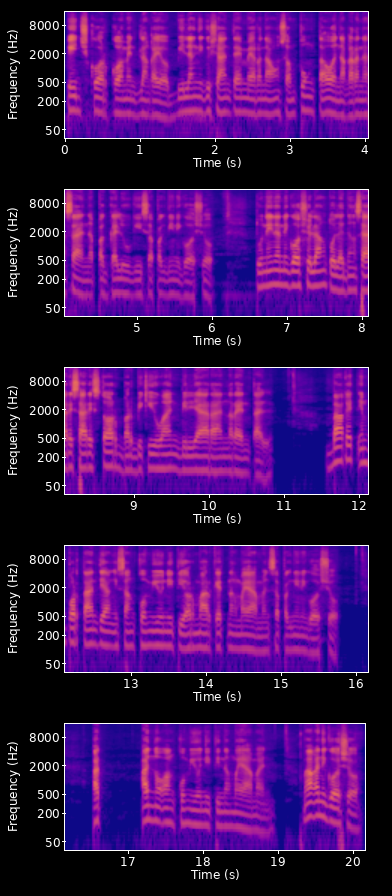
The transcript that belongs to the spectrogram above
page ko or comment lang kayo. Bilang negosyante, meron akong 10 taon na karanasan na pagkalugi sa pagninegosyo. Tunay na negosyo lang tulad ng sari-sari store, barbecuehan, bilyaran, rental. Bakit importante ang isang community or market ng mayaman sa pagninegosyo? At ano ang community ng mayaman? Mga kanegosyo,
